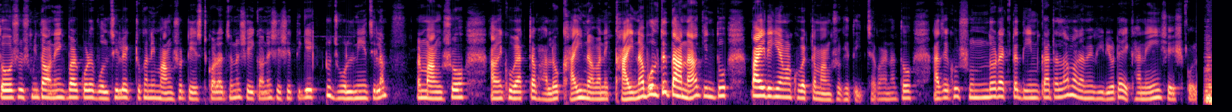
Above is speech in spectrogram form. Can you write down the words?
তো সুস্মিতা অনেকবার করে বলছিল, একটুখানি মাংস টেস্ট করার জন্য, সেই কারণে শেষের দিকে একটু ঝোল নিয়েছিলাম। আর মাংস আমি খুব একটা ভালো খাই না মানে খাই না বলতে তা না, কিন্তু বাইরে গিয়ে আমার খুব একটা মাংস খেতে ইচ্ছা করে না। তো আজকে খুব সুন্দর একটা দিন কাটালাম, আর আমি ভিডিওটা এখানেই শেষ করলাম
